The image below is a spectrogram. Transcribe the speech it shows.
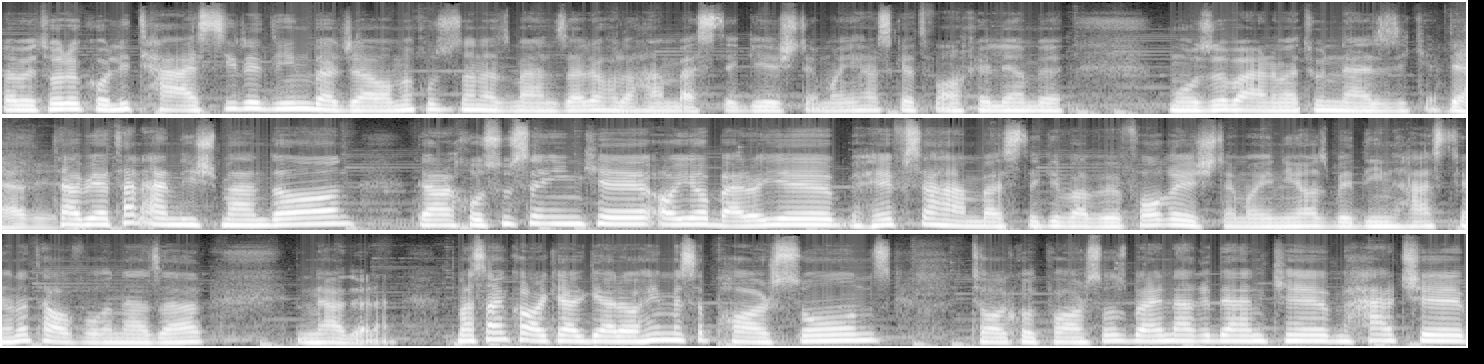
و به طور کلی تاثیر دین بر جوامع خصوصا از منظر حالا همبستگی اجتماعی هست که اتفاقا خیلی هم به موضوع برنامهتون نزدیکه. طبیعتا اندیشمندان در خصوص اینکه آیا برای حفظ همبستگی و وفاق اجتماعی نیاز به دین هست یا نه توافق نظر ندارن. مثلا کارکردگراهی مثل پارسونز تالکوت پارسونز برای نقیدن که هرچه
